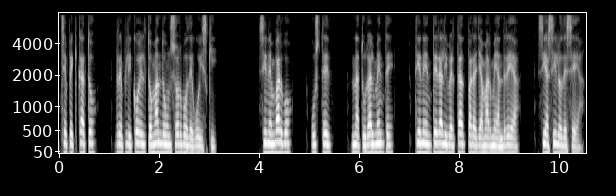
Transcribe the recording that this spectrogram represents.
Che peccato, replicó él tomando un sorbo de whisky. Sin embargo, usted, naturalmente, tiene entera libertad para llamarme Andrea, si así lo desea.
